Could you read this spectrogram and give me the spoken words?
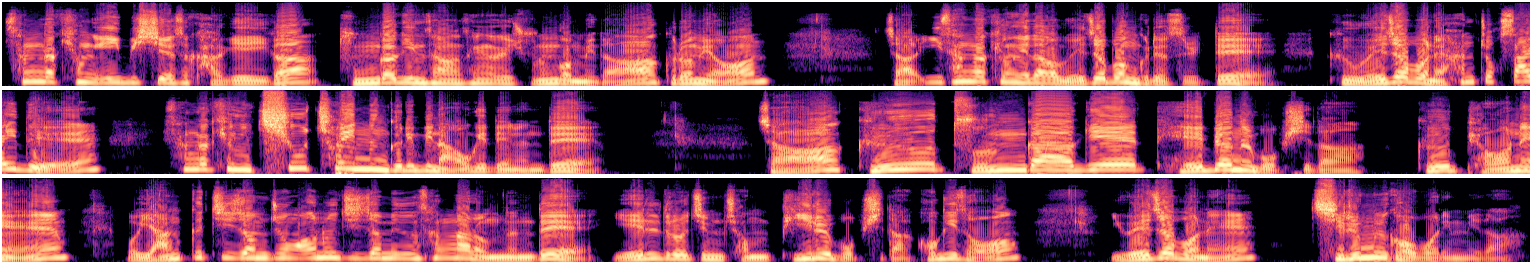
삼각형 ABC에서 각 A가 둔각인 상황 생각해 주는 겁니다. 그러면 자, 이 삼각형에다가 외접원 그렸을 때 그 외접원의 한쪽 사이드에 삼각형이 치우쳐 있는 그림이 나오게 되는데 자, 그 둔각의 대변을 봅시다. 그 변에 뭐 양끝 지점 중 어느 지점이든 상관없는데 예를 들어 지금 점 B를 봅시다. 거기서 이 외접원에 지름을 그어버립니다.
